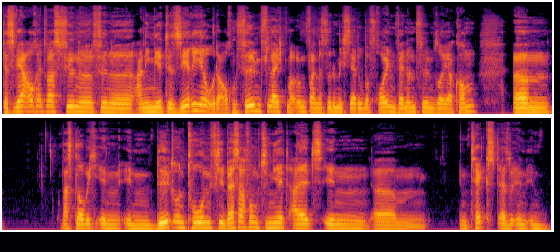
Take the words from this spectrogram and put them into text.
das wäre auch etwas für eine, für eine animierte Serie oder auch ein Film vielleicht mal irgendwann, das würde mich sehr darüber freuen, wenn ein Film soll ja kommen. Ähm, was glaube ich in, in Bild und Ton viel besser funktioniert als in, ähm, in Text, also in, in,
